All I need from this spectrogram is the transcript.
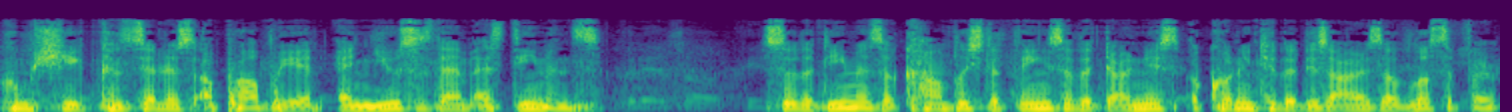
whom she considers appropriate and uses them as demons. So the demons accomplish the things of the darkness according to the desires of Lucifer.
